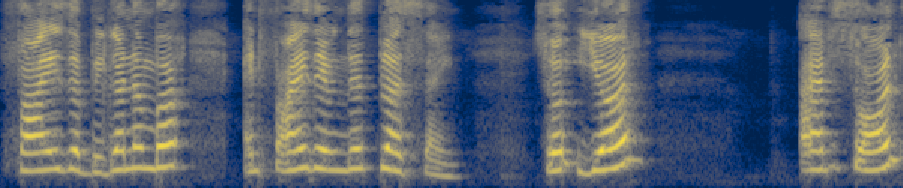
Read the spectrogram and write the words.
5 is a bigger number and 5 is having the plus sign. So here I have solved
